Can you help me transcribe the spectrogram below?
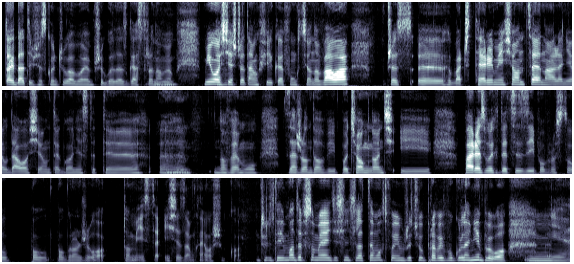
tak na tym się skończyła moja przygoda z gastronomią. Mhm. Miłość mhm. jeszcze tam chwilkę funkcjonowała przez y, chyba cztery miesiące, no ale nie udało się tego niestety y, mhm. Nowemu zarządowi pociągnąć i parę złych decyzji po prostu po, pogrążyło to miejsce i się zamknęło szybko. Czyli tej mody w sumie 10 lat temu w twoim życiu prawie w ogóle nie było. Nie.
